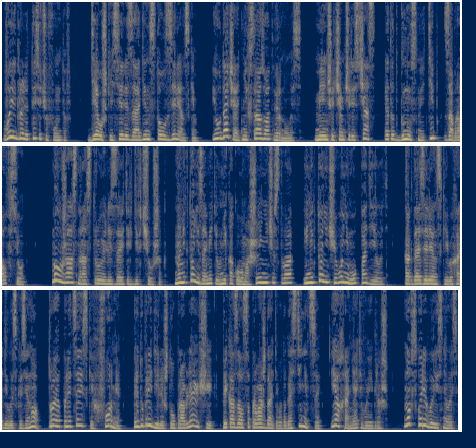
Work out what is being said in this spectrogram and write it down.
выиграли тысячу фунтов. Девушки сели за один стол с Зеленским, и удача от них сразу отвернулась. Меньше чем через час этот гнусный тип забрал все. Мы ужасно расстроились за этих девчушек, но никто не заметил никакого мошенничества, и никто ничего не мог поделать. Когда Зеленский выходил из казино, трое полицейских в форме предупредили, что управляющий приказал сопровождать его до гостиницы и охранять выигрыш. Но вскоре выяснилось,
